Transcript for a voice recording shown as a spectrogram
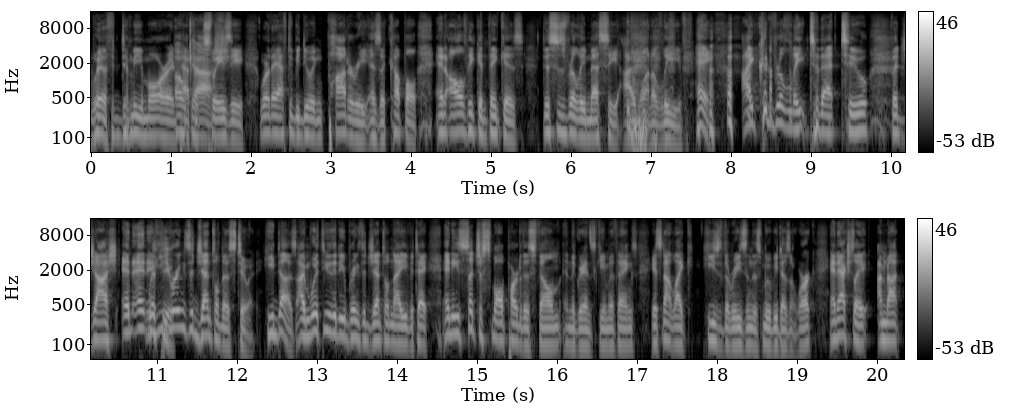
with Demi Moore and Oh, Patrick gosh. Swayze, where they have to be doing pottery as a couple, and all he can think is, "This is really messy. I want to leave." hey, I could relate to that too, but Josh, and and, and he you. brings a gentleness to it. He does. I'm with you that he brings a gentle naivete, and he's such a small part of this film in the grand scheme of things. It's not like he's the reason this movie doesn't work. And actually, I'm not.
